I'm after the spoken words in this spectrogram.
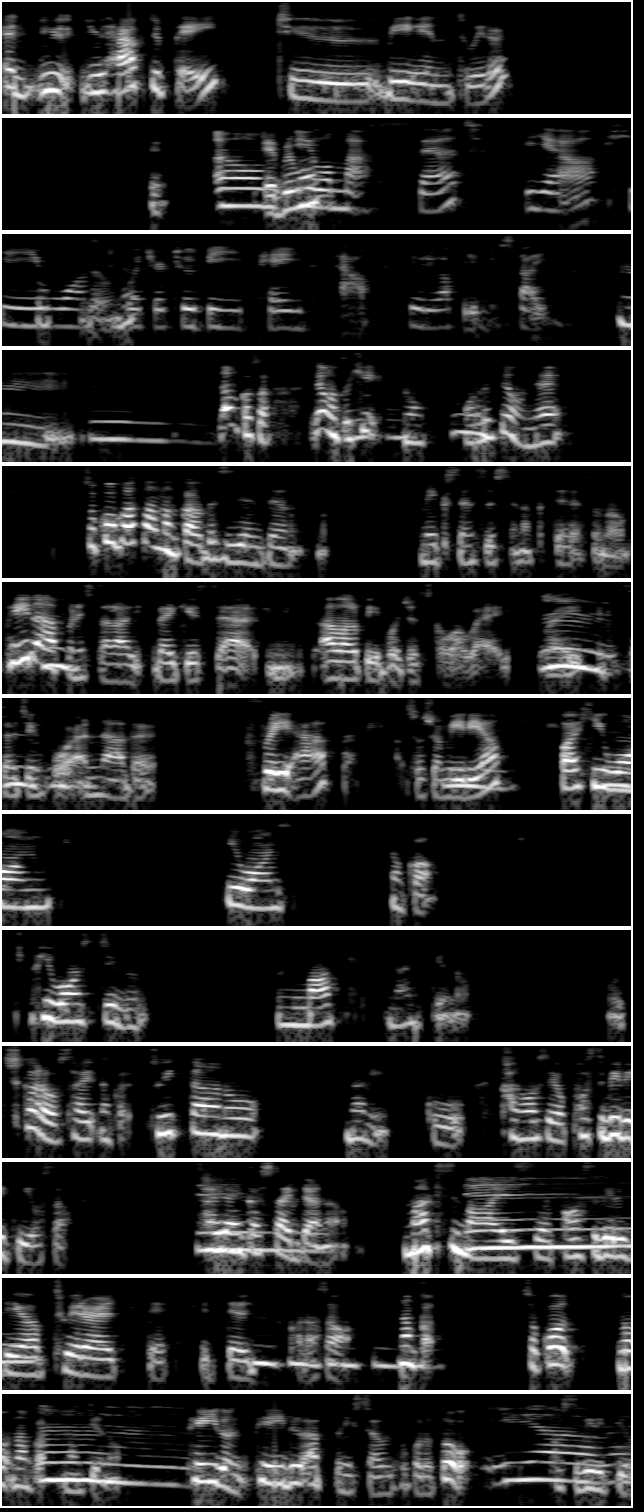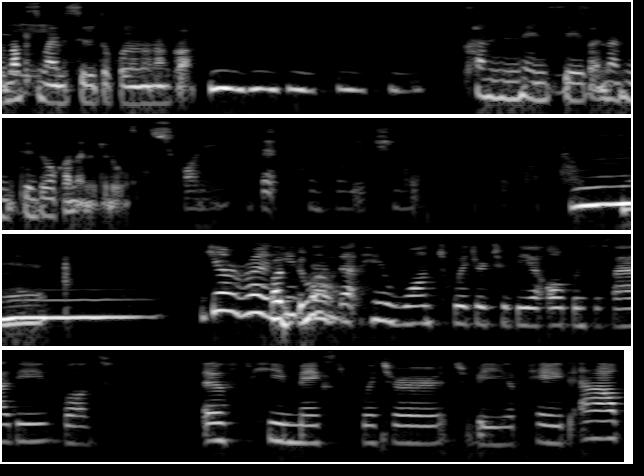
え、you, you have to pay to be in Twitter? Um, Everyone? Elon Musk said, yeah, he wants Twitter to be paid app. 有料アプリにしたい。うん。うん。なんかさ、でもさ、ひあれだよね。そこがさ、なんか私全然 make sense してなくて、その、paid アップにしたら、like you said, a lot of people just go away, うん right? Searching for うん another free app, social media, うん but he うん wants, he wants, なんか、he wants to mark, なんていうの力をさい、なんか、ツイッターの、何？こう、可能性を、possibility をさ、最大化したいみたいな。maximize the possibility of Twitter って言ってるからさ、うんなんか、そこの、なんか、なんていうの、のペイド、ペイドアップにしちゃうところと、ポスビリティをマクシマイ.ムするところのなんか、関連性がなん全然わかんないんだけど。確かに。A bit contradiction. うーん Yeah, right. But he the said one- that he wants Twitter to be an open society, but if he makes Twitter to be a paid app,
